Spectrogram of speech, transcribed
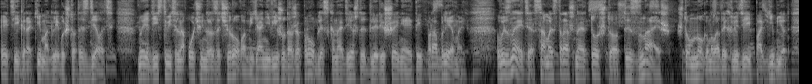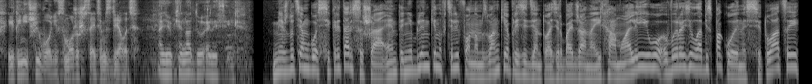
эти игроки могли бы что-то сделать. Но я действительно очень разочарован. Я не вижу даже проблеска надежды для решения этой проблемы. Вы знаете, самое страшное то, что ты знаешь, что много молодых людей погибнет, и ты ничего не сможешь с этим сделать. Между тем, госсекретарь США Энтони Блинкин в телефонном звонке президенту Азербайджана Ильхаму Алиеву выразил обеспокоенность ситуацией,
